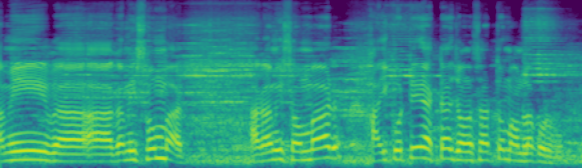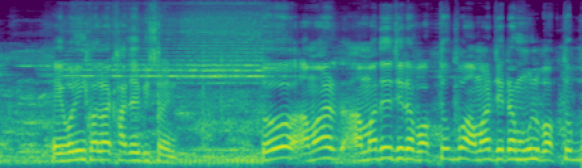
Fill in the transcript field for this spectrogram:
আমি আগামী সোমবার আগামী সোমবার হাইকোর্টে একটা জনস্বার্থ মামলা করব, এই হরিণখলার খাজের বিষয় নিয়ে। তো আমার, আমাদের যেটা বক্তব্য, আমার যেটা মূল বক্তব্য,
